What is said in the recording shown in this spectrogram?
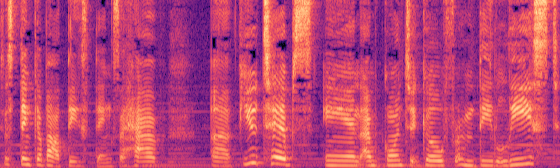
just think about these things. I have a few tips and I'm going to go from the least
